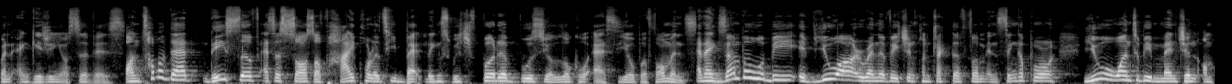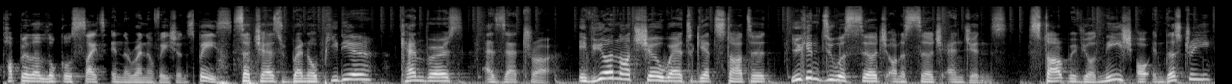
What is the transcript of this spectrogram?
when engaging your service. On top of that, they serve as a source of high quality backlinks which further boost your local SEO performance. An example would be if you are a renovation contractor firm in Singapore, you will want to be mentioned on popular local sites in the renovation space, such as Renopedia, Qanvast, etc. If you are not sure where to get started, you can do a search on the search engines. Start with your niche or industry,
